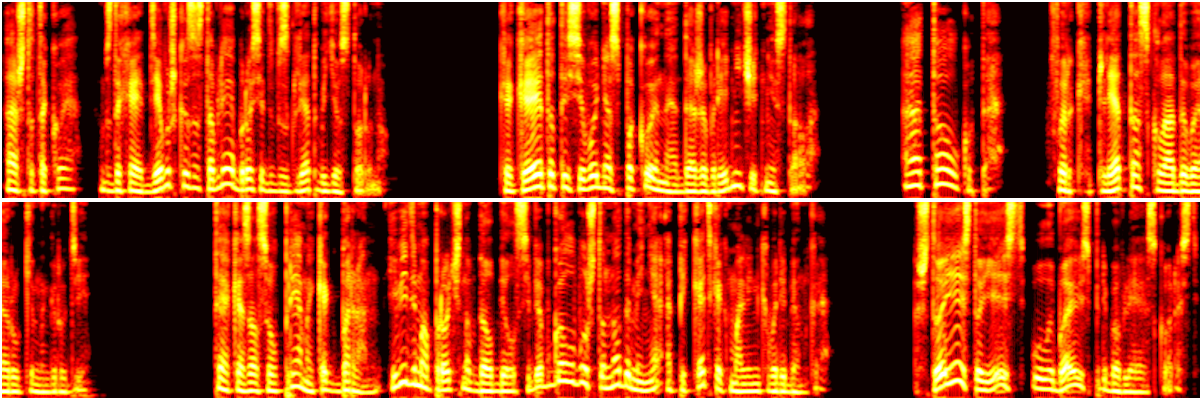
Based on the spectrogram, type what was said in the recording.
«А что такое?» — вздыхает девушка, заставляя бросить взгляд в ее сторону. Какая-то ты сегодня спокойная, даже вредничать не стала. А толку-то? Фыркает Лето, складывая руки на груди. Ты оказался упрямый, как баран, и, видимо, прочно вдолбил себе в голову, что надо меня опекать, как маленького ребенка. Что есть, то есть, улыбаюсь, прибавляя скорость.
